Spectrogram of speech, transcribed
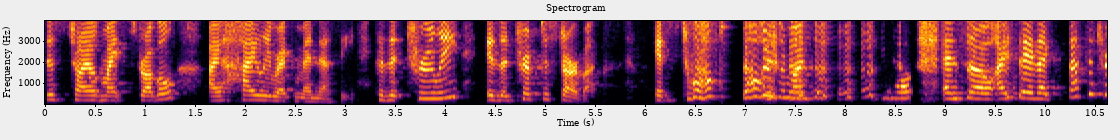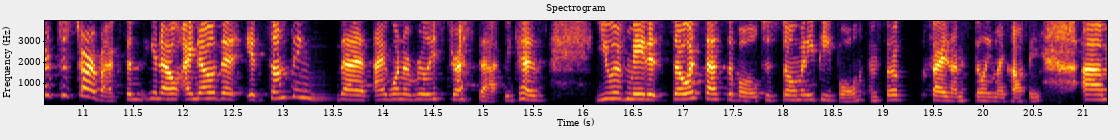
this child might struggle i highly recommend nessy because it truly is a trip to starbucks it's twelve dollars a month, you know. And so I say like that's a trip to Starbucks, and you know I know that it's something that I want to really stress that because you have made it so accessible to so many people. I'm so excited. I'm spilling my coffee, um,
